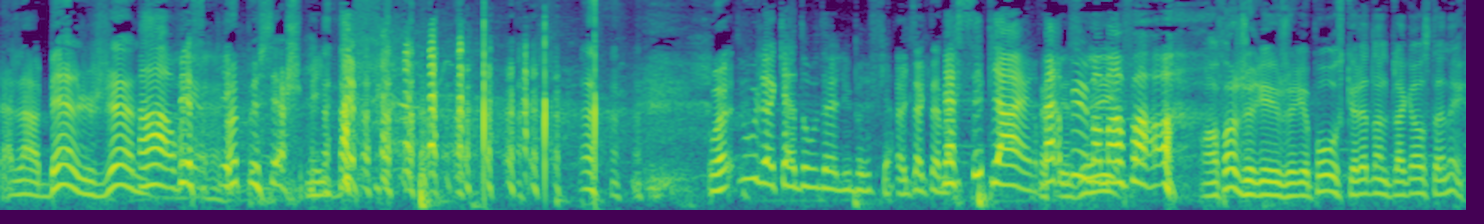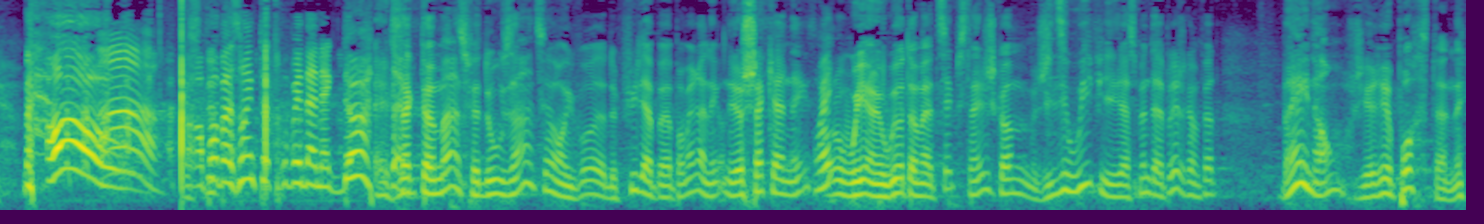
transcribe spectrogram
Elle a l'air belle, jeune, Ah, oui, vif, ok. un peu sèche, mais vif. ouais, le cadeau de lubrifiant. exactement. Merci, Pierre. Barbu, plaisir. moment fort. Enfin, j'irai j'irai pas au squelette dans le placard cette année. Oh! Ah! On n'aura pas besoin de te trouver d'anecdotes. Exactement, ça fait 12 ans, tu sais, on y va depuis la première année. On est là chaque année. Oui. un oui automatique. Puis cette année, j'ai comme, j'ai dit oui, puis la semaine d'après, j'ai comme fait, ben non, j'irai pas cette année.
